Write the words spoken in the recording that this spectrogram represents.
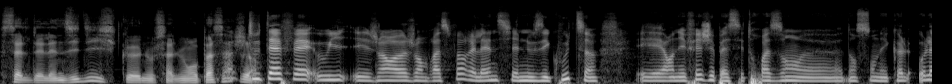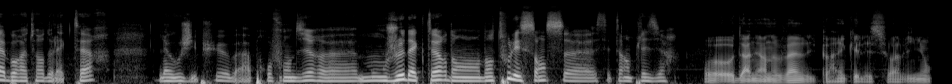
celle d'Hélène Zidi, que nous saluons au passage. Tout à fait, oui, et j'embrasse fort Hélène si elle nous écoute. Et en effet, j'ai passé trois ans euh, dans son école au laboratoire de l'acteur, là où j'ai pu euh, bah, approfondir euh, mon jeu d'acteur dans, dans tous les sens. euh, C'était un plaisir. Aux, dernières nouvelles, il paraît qu'elle est sur Avignon.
